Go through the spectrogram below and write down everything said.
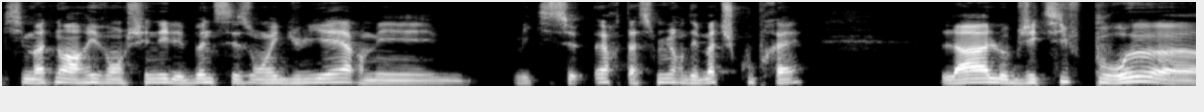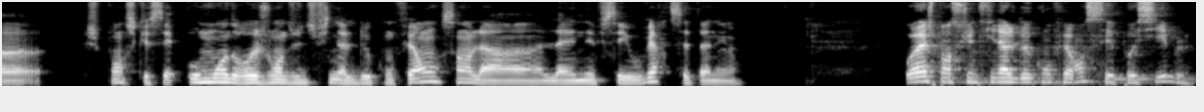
qui maintenant arrive à enchaîner les bonnes saisons régulières, mais, mais qui se heurte à ce mur des matchs coup près. Là, l'objectif pour eux, euh, je pense que c'est au moins de rejoindre une finale de conférence. Hein. La, la NFC est ouverte cette année. hein. ouais, je pense qu'une finale de conférence, c'est possible.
